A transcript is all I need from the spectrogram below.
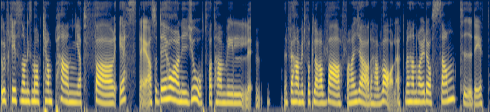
Ulf Kristersson liksom har kampanjat för SD, alltså det har han ju gjort för att han vill, för han vill förklara varför han gör det här valet. Men han har ju då samtidigt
